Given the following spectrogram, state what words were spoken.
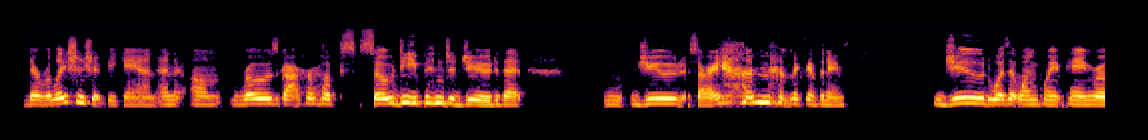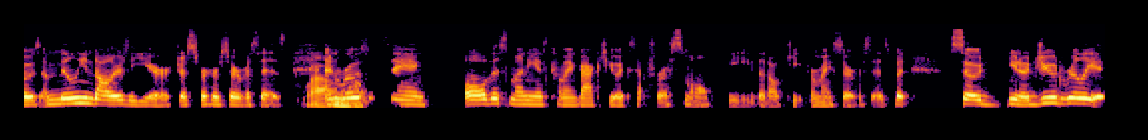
their relationship began and um Rose got her hooks so deep into Jude that Jude sorry I'm mixing up the names Jude was at one point paying Rose a million dollars a year just for her services Wow. and Rose was saying, all this money is coming back to you except for a small fee that I'll keep for my services. But so, you know, Jude really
